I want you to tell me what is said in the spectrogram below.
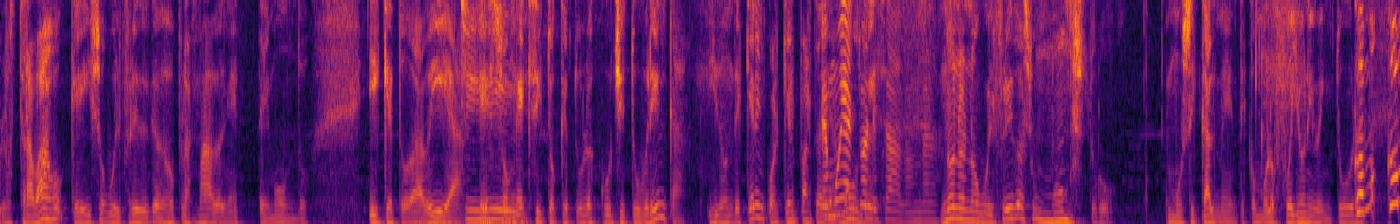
los trabajos que hizo Wilfrido y que dejó plasmado en este mundo y que todavía Sí. son éxitos que tú lo escuchas y tú brincas. Y donde quiera, en cualquier parte Es del muy mundo. actualizado, en verdad. No, no, no. Wilfrido es un monstruo musicalmente, como lo fue Johnny Ventura. ¿Cómo, cómo,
